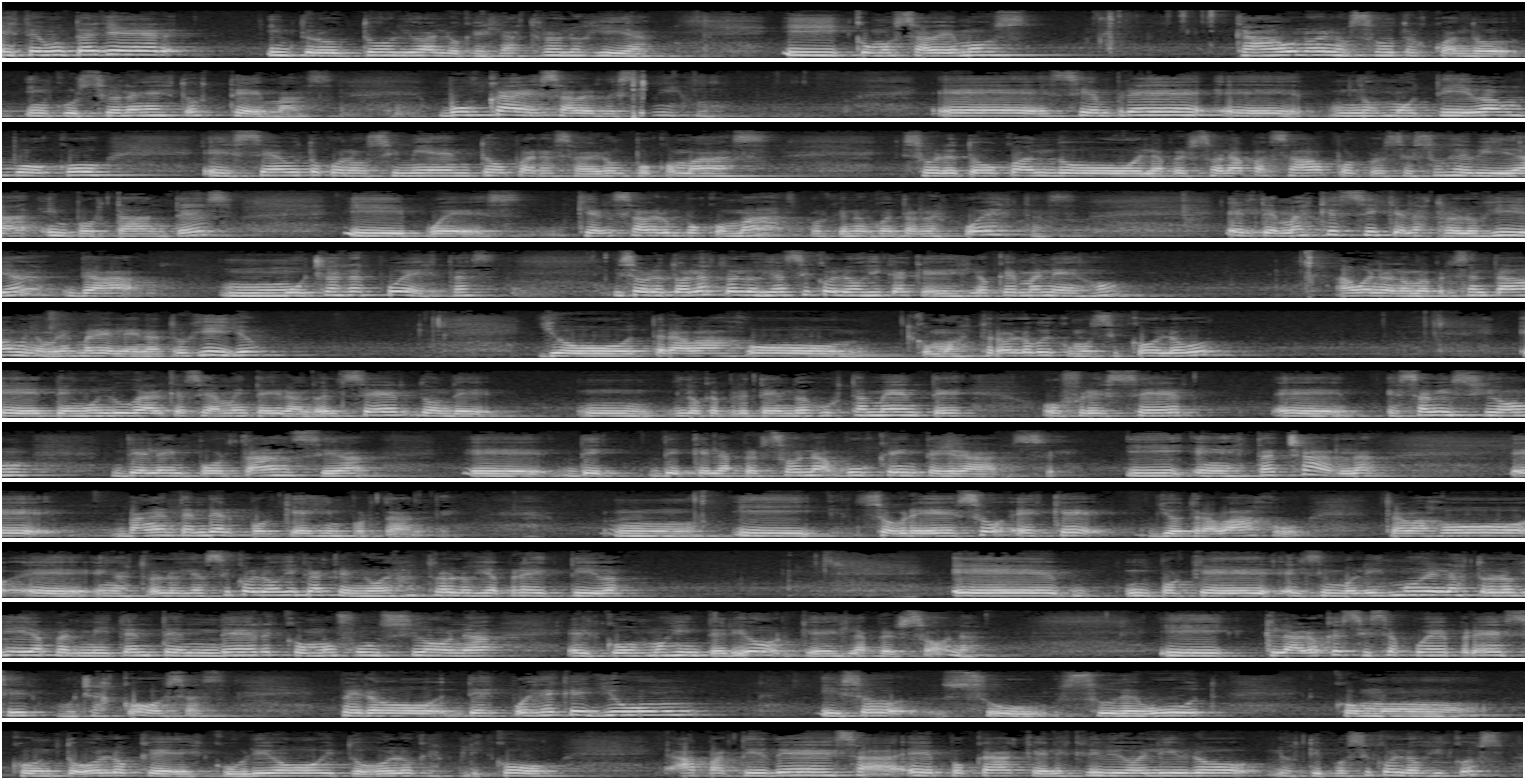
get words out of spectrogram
Este es un taller introductorio a lo que es la astrología y como sabemos, cada uno de nosotros cuando incursiona en estos temas busca es saber de sí mismo. Eh, siempre eh, nos motiva un poco ese autoconocimiento para saber un poco más, sobre todo cuando la persona ha pasado por procesos de vida importantes y pues quiere saber un poco más porque no encuentra respuestas. El tema es que sí, que la astrología da muchas respuestas y sobre todo la astrología psicológica, que es lo que manejo. Ah, bueno, no me he presentado, mi nombre es María Elena Trujillo. Yo trabajo como astrólogo y como psicólogo. Eh, tengo un lugar que se llama Integrando el Ser, donde mm, lo que pretendo es justamente ofrecer eh, esa visión de la importancia eh, de, de que la persona busque integrarse y en esta charla eh, van a entender por qué es importante. Mm, y sobre eso es que yo trabajo. Trabajo eh, en astrología psicológica, que no es astrología predictiva, eh, porque el simbolismo de la astrología permite entender cómo funciona el cosmos interior, que es la persona. Y claro que sí se puede predecir muchas cosas, pero después de que Jung hizo su, su debut como, con todo lo que descubrió y todo lo que explicó. A partir de esa época que él escribió el libro Los tipos psicológicos,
